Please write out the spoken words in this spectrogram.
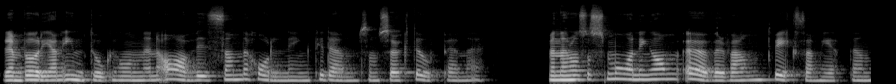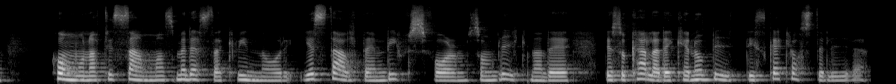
Till en början intog hon en avvisande hållning till den som sökte upp henne, men när hon så småningom övervann tveksamheten kom hon att tillsammans med dessa kvinnor gestalta en livsform som liknade det så kallade kenobitiska klosterlivet,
